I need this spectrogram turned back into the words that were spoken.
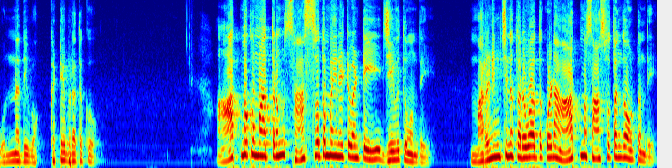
ఉన్నది ఒక్కటే బ్రతుకు. ఆత్మకు మాత్రం శాశ్వతమైనటువంటి జీవితం ఉంది. మరణించిన తరువాత కూడా ఆత్మ శాశ్వతంగా ఉంటుంది.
